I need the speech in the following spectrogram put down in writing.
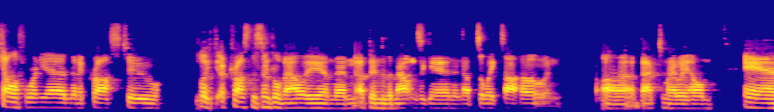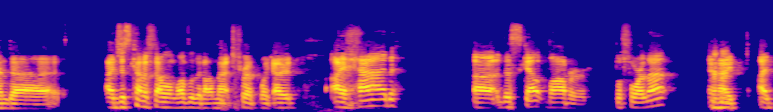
california and then across to like across the central valley and then up into the mountains again and up to lake tahoe and uh back to my way home and uh i just kind of fell in love with it on that trip like i i had uh the scout bobber before that and Uh-huh. I I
